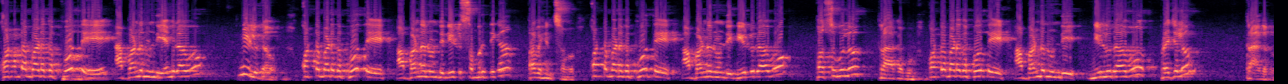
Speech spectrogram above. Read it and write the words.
కొట్టబడకపోతే ఆ బండ నుండి ఏమి రావు? నీళ్ళు రావు. కొట్టబడకపోతే ఆ బండ నుండి నీళ్ళు సమృద్ధిగా ప్రవహించవు. కొట్టబడకపోతే ఆ బండ నుండి నీళ్ళు రావు. పశువులు త్రాగవు. కొట్టబడకపోతే ఆ బండ నుండి నీళ్ళు రావు ప్రజలు త్రాగరు.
